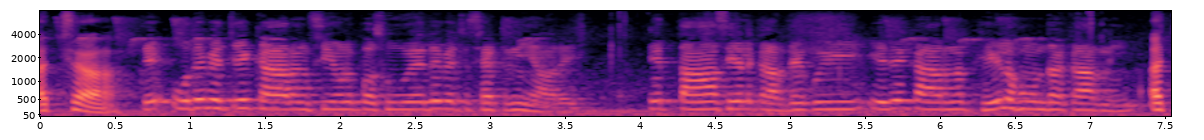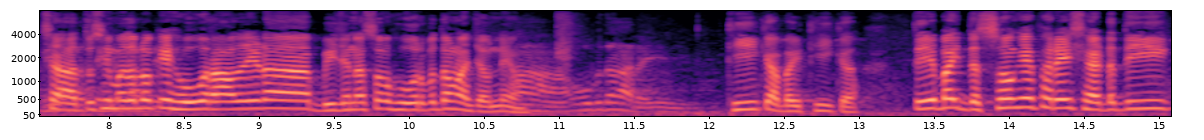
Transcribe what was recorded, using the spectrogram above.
ਅੱਛਾ। ਤੇ ਉਹਦੇ ਵਿੱਚ ਇਹ ਕਾਰਨ ਸੀ ਹੁਣ ਪਸ਼ੂ ਇਹਦੇ ਵਿੱਚ ਸੈੱਟ ਨਹੀਂ ਆ ਰਹੇ। ਇਹ ਤਾਂ ਸੇਲ ਕਰਦੇ ਆ ਕੋਈ ਇਹਦੇ ਕਾਰਨ ਫੇਲ ਹੋਣ ਦਾ ਕਾਰਨ ਨਹੀਂ। ਅੱਛਾ ਤੁਸੀਂ ਮਤਲਬ ਕਿ ਹੋਰ ਆਪਦਾ ਜਿਹੜਾ ਬਿਜ਼ਨਸ ਉਹ ਹੋਰ ਵਧਾਉਣਾ ਚਾਹੁੰਦੇ ਹੋ? ਹਾਂ ਉਹ ਵਧਾ ਰਹੇ ਆ ਜੀ। ਠੀਕ ਆ ਬਾਈ ਠੀਕ ਆ। ਤੇ ਬਾਈ ਦੱਸੋਗੇ ਫਿਰ ਇਹ ਸ਼ੈੱਡ ਦੀ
